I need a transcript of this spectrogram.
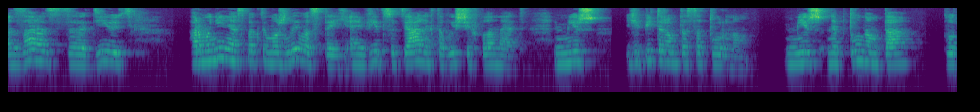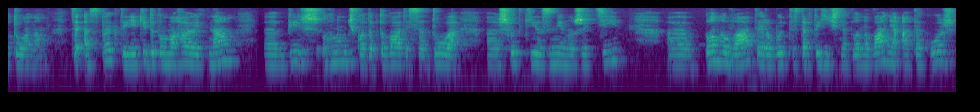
зараз е, діють гармонійні аспекти можливостей е, від соціальних та вищих планет між Юпітером та Сатурном, між Нептуном та Плутоном. Це аспекти, які допомагають нам е, більш гнучко адаптуватися до е, швидких змін у житті, е, планувати, робити стратегічне планування, а також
